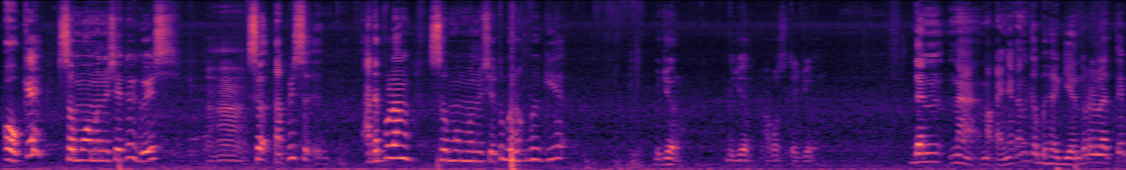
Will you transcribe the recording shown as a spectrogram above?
oke semua manusia itu egois. Nah, Se- tapi se- ada pulang semua manusia itu berhak bahagia bujur bujur aku setuju. Dan nah makanya kan kebahagiaan tuh relatif.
